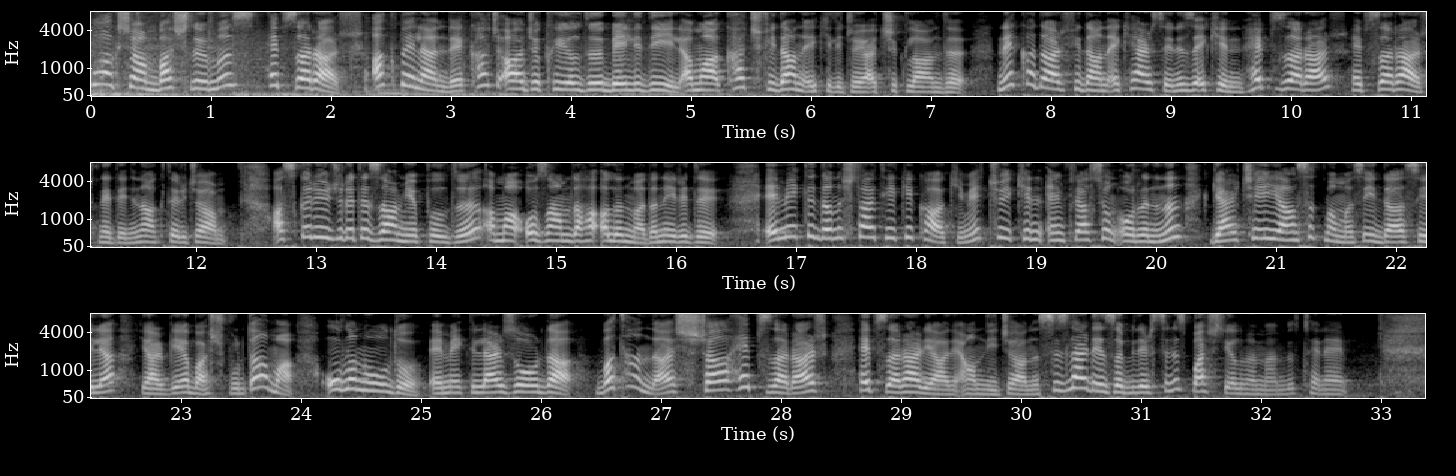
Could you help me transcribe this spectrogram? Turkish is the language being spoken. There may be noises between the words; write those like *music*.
Bu akşam başlığımız hep zarar. Akbelen'de kaç ağaca kıyıldığı belli değil ama kaç fidan ekileceği açıklandı. Ne kadar fidan ekerseniz ekin hep zarar, hep zarar nedenini aktaracağım. Asgari ücrete zam yapıldı ama o zam daha alınmadan eridi. Emekli Danıştay Tetkik Hakimi TÜİK'in enflasyon oranının gerçeği yansıtmaması iddiasıyla yargıya başvurdu ama olan oldu. Emekliler zorda. Vatandaşa hep zarar, hep zarar yani anlayacağını. Sizler de yazabilirsiniz. Başlayalım hemen bültene.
